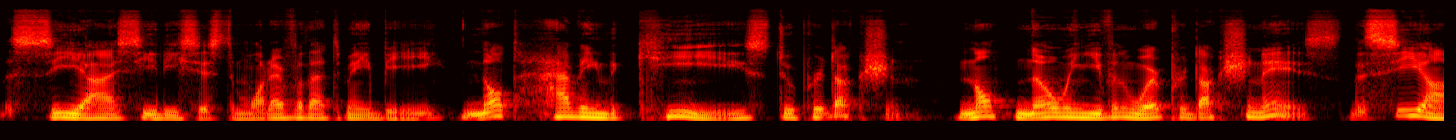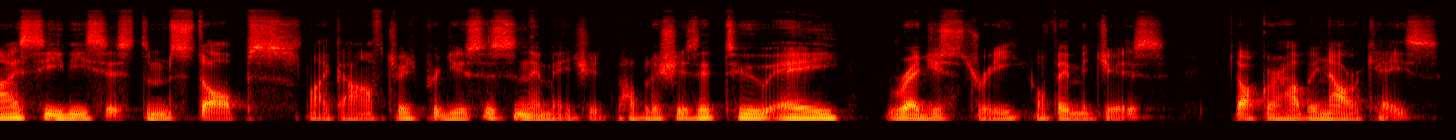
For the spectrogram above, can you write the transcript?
the CI CD system, whatever that may be, not having the keys to production, not knowing even where production is. The CI CD system stops, like after it produces an image, it publishes it to a registry of images, Docker Hub in our case.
